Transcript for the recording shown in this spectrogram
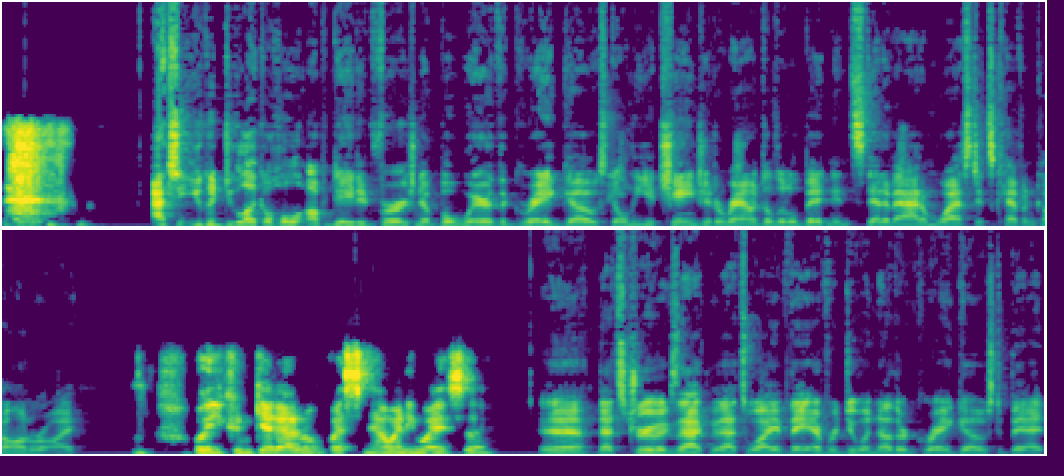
Actually, you could do like a whole updated version of Beware the Gray Ghost, only you change it around a little bit, and instead of Adam West, it's Kevin Conroy. Well, you couldn't get Adam West now anyway, so Yeah, that's true. Exactly. That's why if they ever do another Gray Ghost bit,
